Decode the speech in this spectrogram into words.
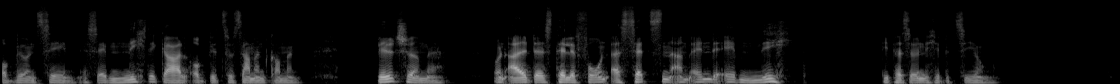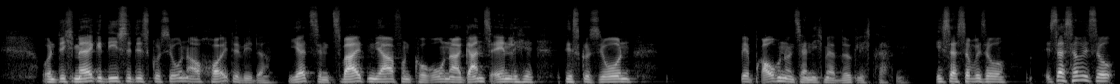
ob wir uns sehen. Es ist eben nicht egal, ob wir zusammenkommen. Bildschirme und all das Telefon ersetzen am Ende eben nicht die persönliche Beziehung. Und ich merke diese Diskussion auch heute wieder. Jetzt im zweiten Jahr von Corona, ganz ähnliche Diskussion. Wir brauchen uns ja nicht mehr wirklich treffen. Ist das sowieso, ist das sowieso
